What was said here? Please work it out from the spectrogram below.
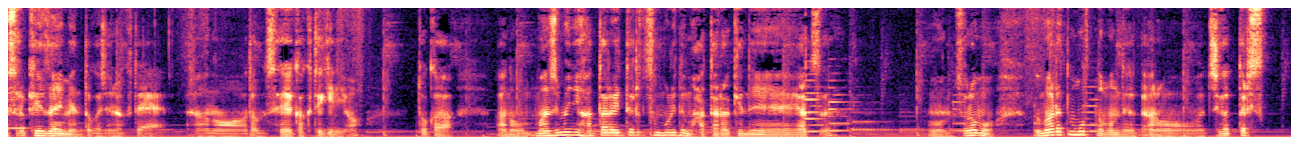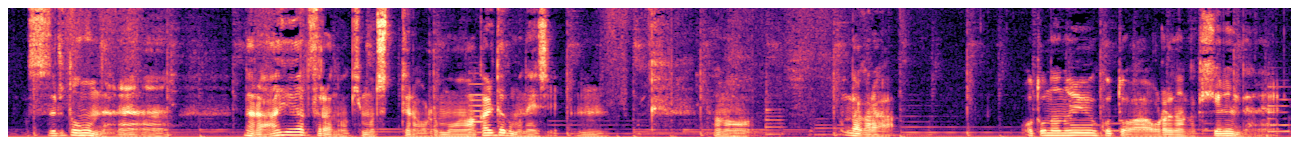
それ経済面とかじゃなくてあの多分性格的によ。とかあの真面目に働いてるつもりでも働けねえやつ。うんそれはもう生まれて持ったもんであの違ったりすすると思うんだよね、うん、だからああいうやつらの気持ちってのは俺も分かりたくもねえし。うん。そのだから大人の言うことは俺なんか聞けねえんだよね。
